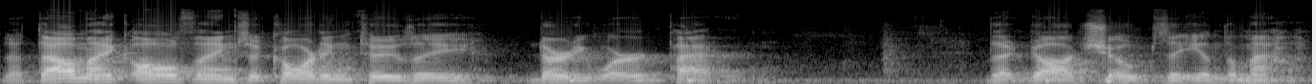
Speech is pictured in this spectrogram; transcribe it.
that thou make all things according to the dirty word pattern that God showed thee in the mount.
